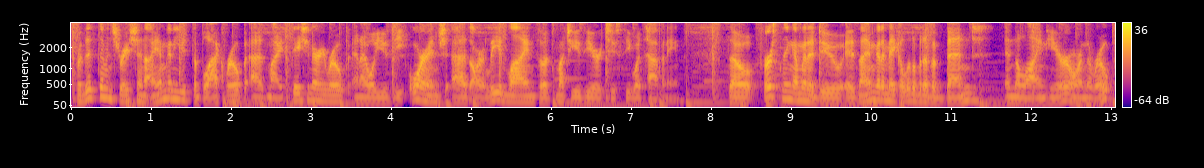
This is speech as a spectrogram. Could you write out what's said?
For this demonstration, I am going to use the black rope as my stationary rope, and I will use the orange as our lead line so it's much easier to see what's happening. So first thing I'm going to do is I am going to make a little bit of a bend in the line here or in the rope.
